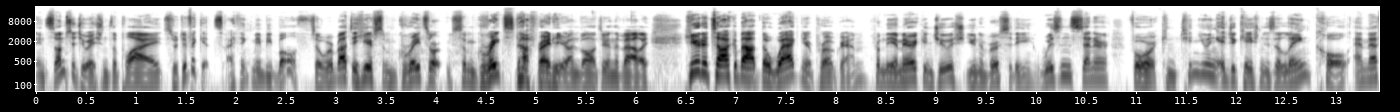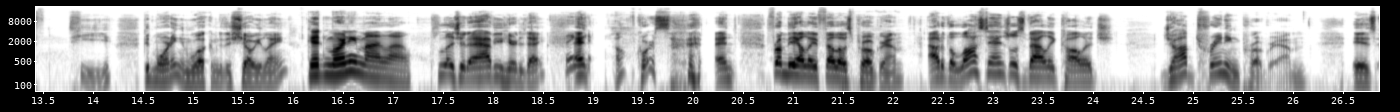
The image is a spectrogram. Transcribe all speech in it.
in some situations, apply certificates. I think maybe both. So we're about to hear some great, some great stuff right here on Volunteer in the Valley. Here to talk about the Wagner program from the American Jewish University Whizin Center for Continuing Education is Elaine Cole, MF T. Good morning and welcome to the show, Elaine. Good morning, Milo. Pleasure to have you here today. Thank and, you. Oh, of course. and from the LA Fellows Program, out of the Los Angeles Valley College Job Training Program, is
